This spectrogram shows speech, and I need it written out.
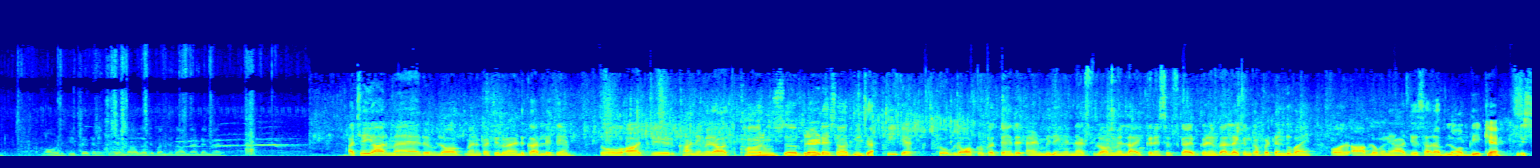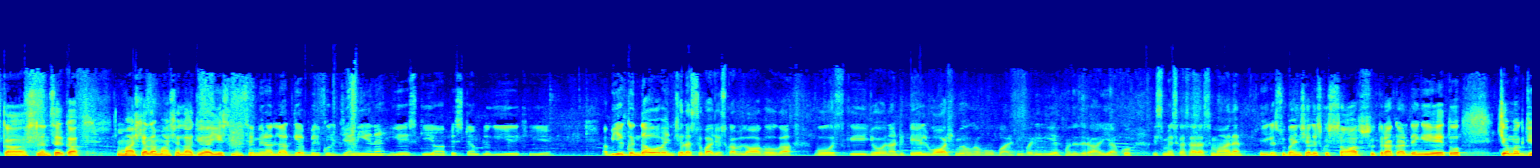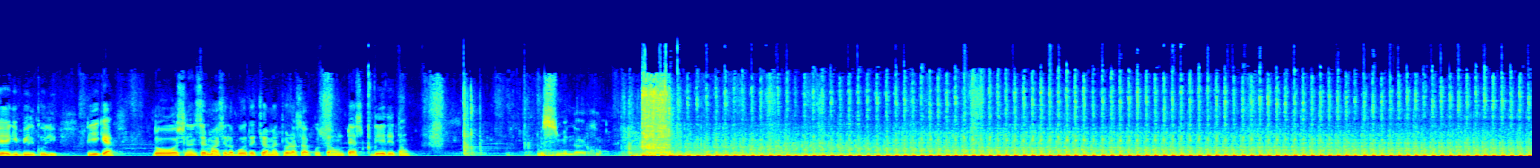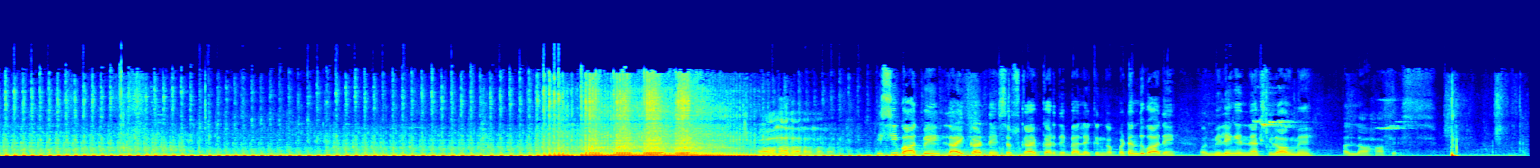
अच्छा यार, मैं व्लॉग मैंने कहा चलो एंड कर लेते हैं। तो आज खाने में रात खा रहा हूँ ब्रेड है साथ में, चाय। ठीक है। तो व्लॉग को करते हैं, इधर एंड मिलेंगे नेक्स्ट व्लॉग में। लाइक करें सब्सक्राइब करें बेल आइकन का बटन दबाएँ। और आप लोगों ने आज जो सारा व्लॉग देखा है, इसका सलेंसर का। माशाल्लाह माशाल्लाह जो है, ये सलेंसर मेरा लग गया, बिल्कुल जेन्यन है। ये इसकी यहाँ पे स्टैंप लगी है देखिए, ये। अब ये गंदा हुआ है इंशाल्लाह सुबह जो इसका व्लॉग होगा, वो इसकी जो है ना डिटेल वॉश में होगा, वो बाल्टी पड़ी हुई है, वो नज़र आ रही है आपको। इसमें इसका सारा सामान है। ठीक है, सुबह इंशाल्लाह इसको साफ़ सुथरा कर देंगे, ये तो चमक जाएगी बिल्कुल ही। ठीक है तो सिलेंसर माशाल्लाह, बहुत अच्छा मैं थोड़ा सा आपको साउंड टेस्ट दे देता हूँ। बिस्मिल्लाह आहाहाहा। इसी बात पे लाइक कर दें सब्सक्राइब कर दें बेल आइकन का बटन दबा दें और मिलेंगे नेक्स्ट व्लॉग में। अल्लाह हाफिज़।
